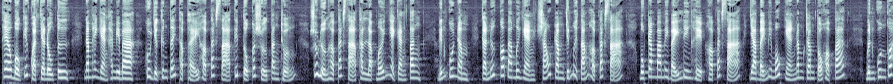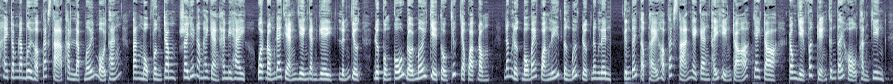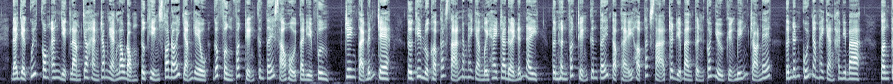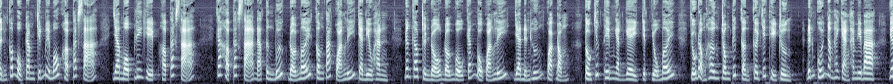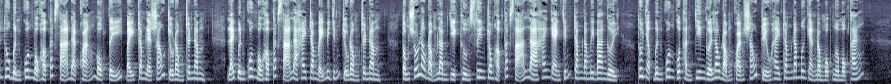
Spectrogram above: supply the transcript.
Theo Bộ Kế hoạch và Đầu tư, năm 2023, khu vực kinh tế tập thể hợp tác xã tiếp tục có sự tăng trưởng, số lượng hợp tác xã thành lập mới ngày càng tăng. Đến cuối năm, cả nước có 30.698 hợp tác xã, 137 liên hiệp hợp tác xã và 71.500 tổ hợp tác. Bình quân có 250 hợp tác xã thành lập mới mỗi tháng, tăng 1% so với năm 2022. Hoạt động đa dạng về ngành nghề, lĩnh vực được củng cố đổi mới về tổ chức và hoạt động. Năng lực bộ máy quản lý từng bước được nâng lên. Kinh tế tập thể hợp tác xã ngày càng thể hiện rõ vai trò trong việc phát triển kinh tế hộ thành chiên đã giải quyết công ăn việc làm cho hàng trăm ngàn lao động, thực hiện xóa đói giảm nghèo, góp phần phát triển kinh tế xã hội tại địa phương. Riêng tại Bến Tre, từ khi luật hợp tác xã năm 2012 ra đời đến nay, tình hình phát triển kinh tế tập thể hợp tác xã trên địa bàn tỉnh có nhiều chuyển biến rõ nét. Tính đến cuối năm 2023, toàn tỉnh có 191 hợp tác xã và một liên hiệp hợp tác xã. Các hợp tác xã đã từng bước đổi mới công tác quản lý và điều hành, nâng cao trình độ đội ngũ cán bộ quản lý và định hướng hoạt động, tổ chức thêm ngành nghề, dịch vụ mới, chủ động hơn trong tiếp cận cơ chế thị trường. Đến cuối năm 2023, doanh thu bình quân một hợp tác xã đạt khoảng 1 tỷ 706 triệu đồng trên năm. Lãi bình quân một hợp tác xã là 279 triệu đồng trên năm. Tổng số lao động làm việc thường xuyên trong hợp tác xã là 2.953 người. Thu nhập bình quân của thành viên người lao động khoảng 6 triệu 250 ngàn đồng một người một tháng.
